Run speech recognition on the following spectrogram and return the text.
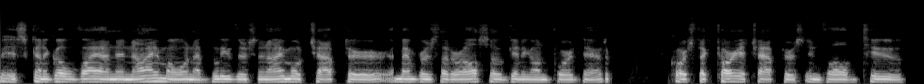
It's going to go via Nanaimo, and I believe there's Nanaimo chapter members that are also getting on board there. Of course, Victoria chapters involved too.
